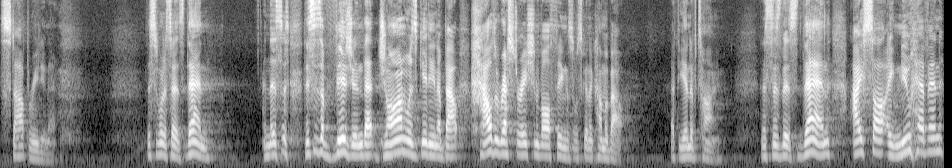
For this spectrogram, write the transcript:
stop reading it. This is what it says. Then, and this is, this is a vision that John was getting about how the restoration of all things was going to come about at the end of time. And it says this Then I saw a new heaven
